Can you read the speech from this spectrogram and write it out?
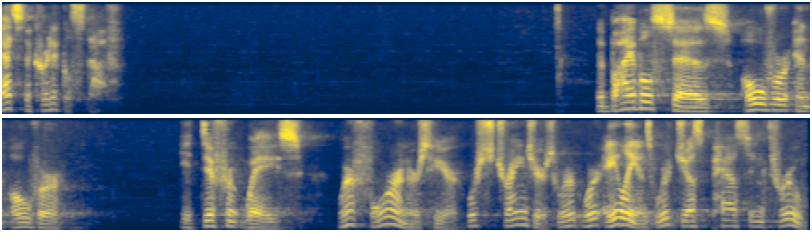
That's the critical stuff. The Bible says over and over in different ways we're foreigners here. We're strangers. We're, we're aliens. We're just passing through.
